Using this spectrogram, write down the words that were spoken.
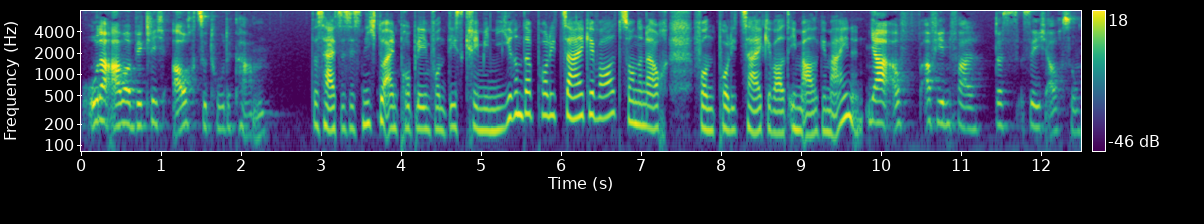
oder aber wirklich auch zu Tode kamen. Das heißt, es ist nicht nur ein Problem von diskriminierender Polizeigewalt, sondern auch von Polizeigewalt im Allgemeinen. Ja, auf, auf jeden Fall. Das sehe ich auch so.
